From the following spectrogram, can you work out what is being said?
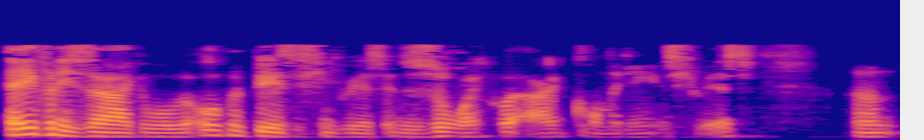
Een van die zaken waar we ook mee bezig zijn geweest in de zorg, waar aankondiging is geweest. En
